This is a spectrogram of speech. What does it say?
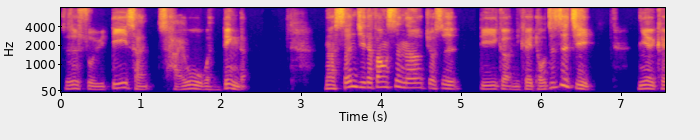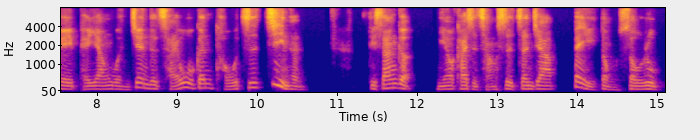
这是属于第一层财务稳定的。那升级的方式呢，就是第一个，你可以投资自己，你也可以培养稳健的财务跟投资技能。第三个。你要开始尝试增加被动收入，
